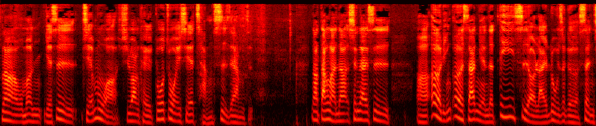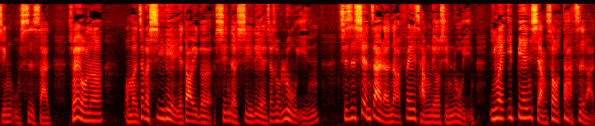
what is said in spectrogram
那我们也是节目啊，希望可以多做一些尝试这样子。那当然呢，现在是呃二零二三年的第一次哦，来录这个圣经五四三，所以我呢。我们这个系列也到一个新的系列，叫做露营。其实现在人呢、啊、非常流行露营，因为一边享受大自然，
